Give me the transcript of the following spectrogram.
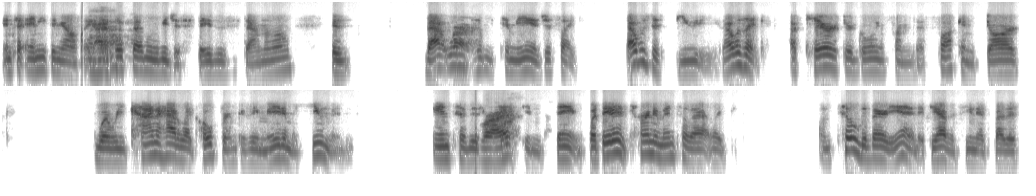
into anything else. Like uh-huh. I hope that movie just stays as a standalone because that one to, to me is just like that was just beauty. That was like a character going from the fucking dark, where we kind of had like hope for him because they made him a human, into this right. fucking thing. But they didn't turn him into that like until the very end. If you haven't seen it by this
